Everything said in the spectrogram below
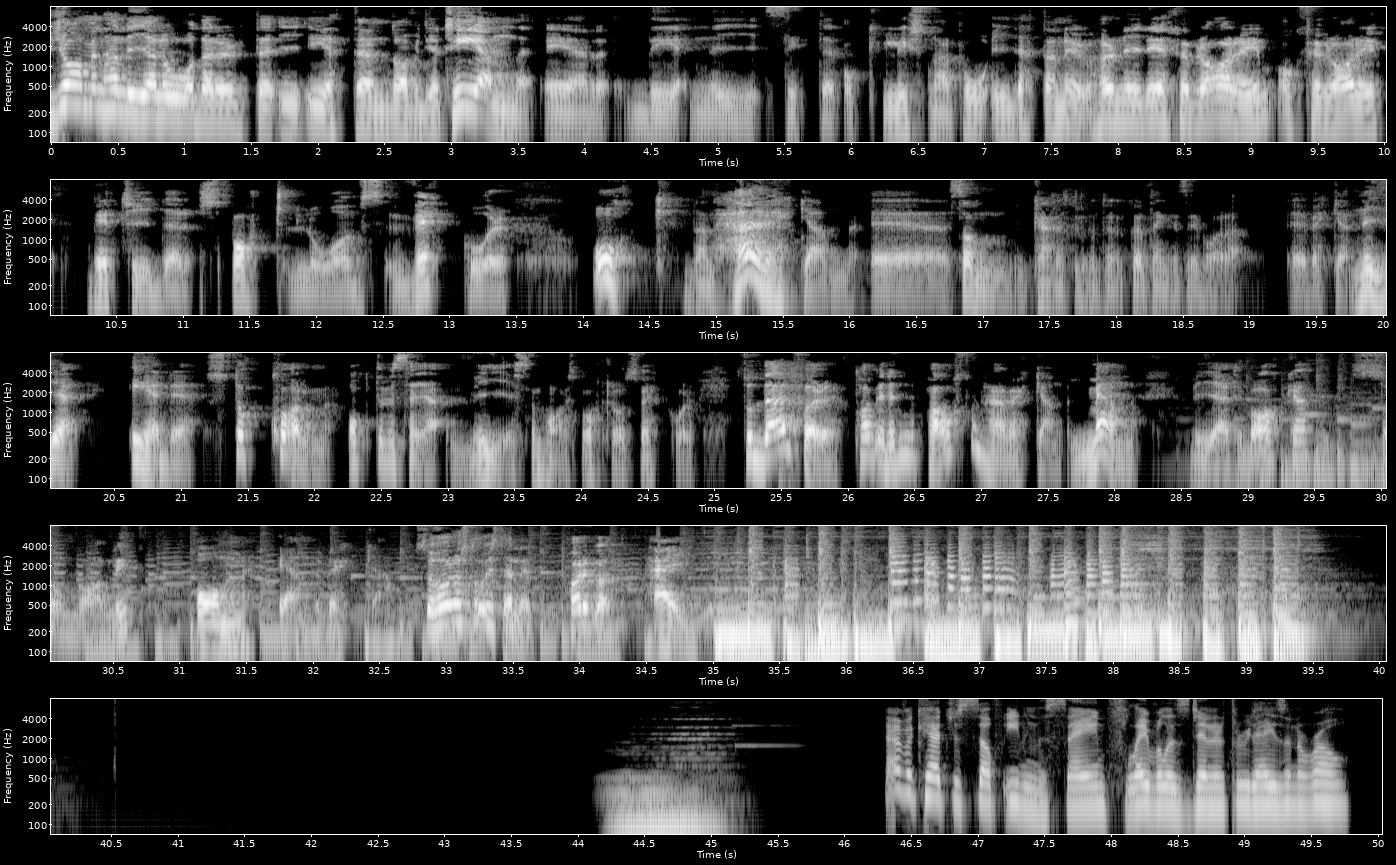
Ja men halli hallå där ute i eten. David Hjertén är det ni sitter och lyssnar på i detta nu. Hör ni, det är februari och februari betyder sportlovsveckor. Och den här veckan, eh, som kanske skulle kunna, kunna tänka sig vara eh, vecka 9, är det Stockholm och det vill säga vi som har sportlovsveckor. Så därför tar vi en liten paus den här veckan. Men vi är tillbaka som vanligt om en vecka. Så hör oss då istället. Ha det gott. Hej! Ever catch yourself eating the same flavorless dinner three days in a row?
